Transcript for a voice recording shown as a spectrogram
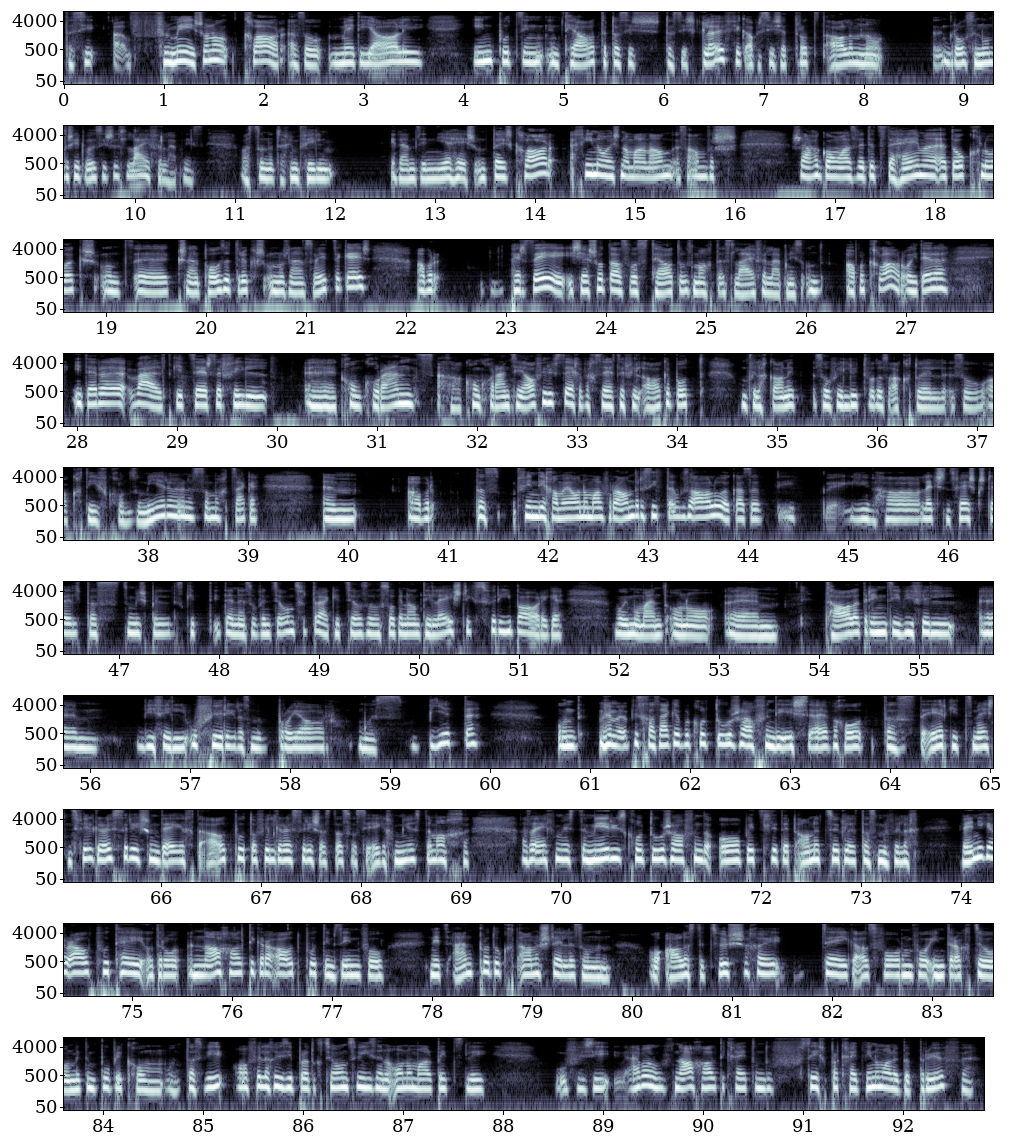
das ist, äh, für mich ist schon noch klar, also mediale Inputs in, im Theater, das ist, das ist geläufig, aber es ist ja trotz allem noch ein großer Unterschied, weil es ist ein Live-Erlebnis, was du natürlich im Film in dem Sinne nie hast. Und da ist klar, Kino ist nochmal ein, ein anderes Jargon, als wenn du jetzt daheim einen Doc schaust und äh, schnell Pause drückst und noch schnell aufs WC gehst. Aber per se ist ja schon das, was das Theater ausmacht, ein Live-Erlebnis. Und, aber klar, auch in dieser, in dieser Welt gibt es sehr, sehr viel äh, Konkurrenz, also Konkurrenz in Anführungszeichen, einfach sehr, sehr viel Angebot und vielleicht gar nicht so viele Leute, die das aktuell so aktiv konsumieren, wenn man es so möchte sagen. Ähm, aber das, finde ich, kann man ja auch nochmal von der anderen Seite aus anschauen. Also, ich, ich habe letztens festgestellt, dass zum Beispiel, es gibt in diesen Subventionsverträgen gibt's ja so sogenannte Leistungsvereinbarungen, wo im Moment auch noch ähm, Zahlen drin sind, wie viel, ähm, wie viel Aufführungen dass man pro Jahr muss bieten und wenn man etwas kann sagen über Kulturschaffende, ist es einfach auch, dass der Ehrgeiz meistens viel grösser ist und eigentlich der Output auch viel grösser ist als das, was sie eigentlich müssten machen. Also eigentlich müssten wir uns Kulturschaffende auch ein bisschen dort anzügeln, dass wir vielleicht weniger Output haben oder auch einen nachhaltigeren Output im Sinn von nicht das Endprodukt anstellen, sondern auch alles dazwischen können zeigen als Form von Interaktion mit dem Publikum und dass wir auch vielleicht unsere Produktionsweisen auch noch mal ein bisschen auf unsere, eben auf Nachhaltigkeit und auf Sichtbarkeit wie nochmal überprüfen.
